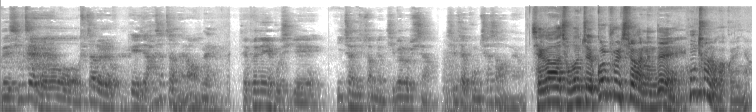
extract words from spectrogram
네 실제로 투자를 꽤 이제 하셨잖아요. 네. 대표님이 보시기에 2023년 develop 시장 실제 봄이 찾아왔나요? 제가 저번 주에 골프를 치러 갔는데 홍천으로 갔거든요.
